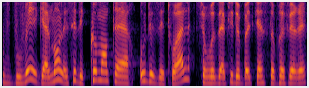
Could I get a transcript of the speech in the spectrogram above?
vous pouvez également laisser des commentaires ou des étoiles sur vos applis de podcast préférés.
